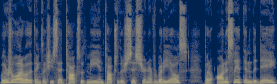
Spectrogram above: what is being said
there's a lot of other things like she said talks with me and talks with her sister and everybody else, but honestly at the end of the day,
